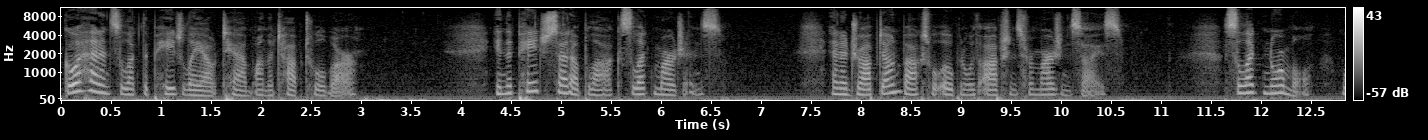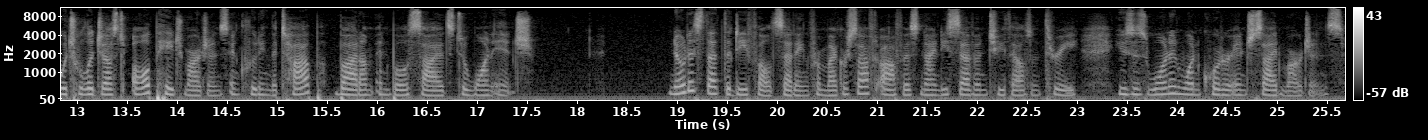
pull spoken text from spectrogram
Go ahead and select the Page Layout tab on the top toolbar. In the Page Setup block, select Margins, and a drop-down box will open with options for margin size. Select Normal, which will adjust all page margins, including the top, bottom, and both sides to 1 inch. Notice that the default setting for Microsoft Office 97-2003 uses 1 and 1 quarter inch side margins.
